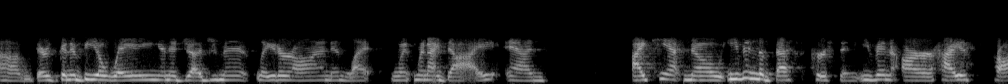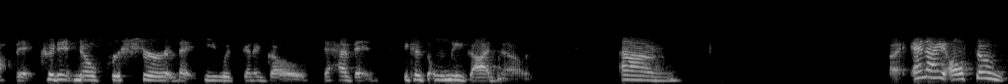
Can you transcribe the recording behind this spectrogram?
Um, there's going to be a weighing and a judgment later on life when, when I die, and I can't know. Even the best person, even our highest prophet, couldn't know for sure that he was going to go to heaven because only God knows. Um, and I also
